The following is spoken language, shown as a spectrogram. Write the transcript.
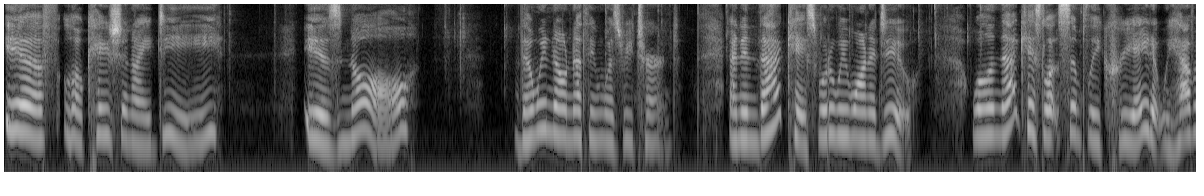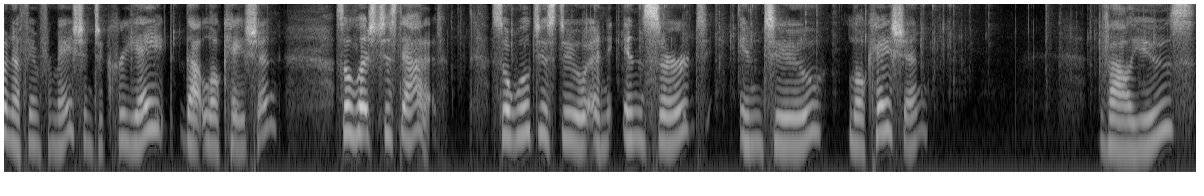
if location ID is null, then we know nothing was returned. And in that case, what do we want to do? Well, in that case, let's simply create it. We have enough information to create that location. So let's just add it. So we'll just do an insert into location values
